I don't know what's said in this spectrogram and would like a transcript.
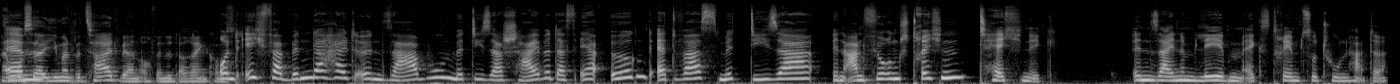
Da muss Ähm, ja jemand bezahlt werden, auch wenn du da reinkommst. Und ich verbinde halt in Sabu mit dieser Scheibe, dass er irgendetwas mit dieser, in Anführungsstrichen, Technik in seinem Leben extrem zu tun hatte.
